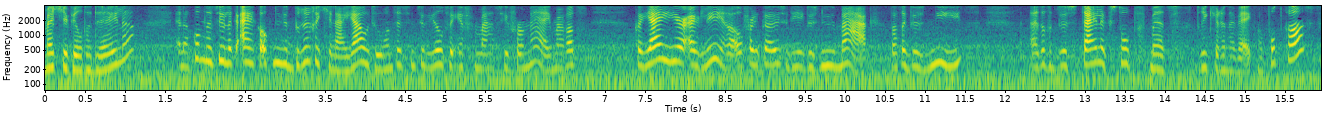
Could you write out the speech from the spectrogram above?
met je wilde delen. En dan komt natuurlijk eigenlijk ook nu het bruggetje naar jou toe. Want het is natuurlijk heel veel informatie voor mij. Maar wat, kan jij hieruit leren over de keuze die ik dus nu maak? Dat ik dus niet, uh, dat ik dus tijdelijk stop met drie keer in de week mijn podcast.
